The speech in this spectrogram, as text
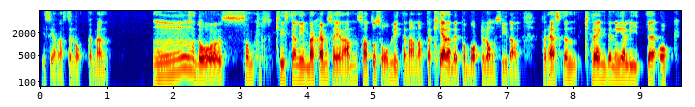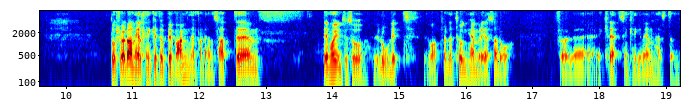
i senaste loppet, men mm, då som Christian Lindberg själv säger, han satt och sov lite när han attackerade på bortre långsidan för hästen krängde ner lite och då körde han helt enkelt upp i vagnen på den så att eh, det var ju inte så roligt. Det var väl en tung hemresa då för eh, kretsen kring den hästen.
